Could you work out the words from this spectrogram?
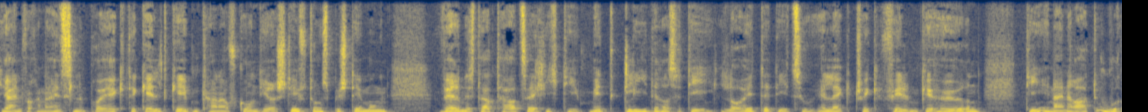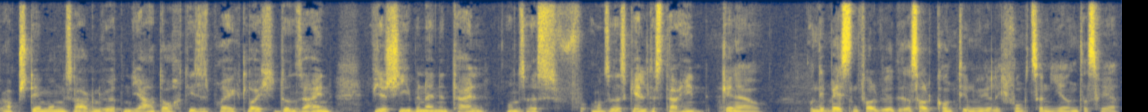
die einfach an einzelne Projekte Geld geben kann aufgrund ihrer Stiftungsbestimmungen, während es da tatsächlich die Mitglieder, also die Leute, die zu Electric Film gehören, die in einer Art Urabstimmung sagen würden, ja doch, dieses Projekt leuchtet uns ein, wir schieben einen Teil unseres, unseres Geldes dahin. Genau. Und im besten Fall würde das halt kontinuierlich funktionieren, dass wir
